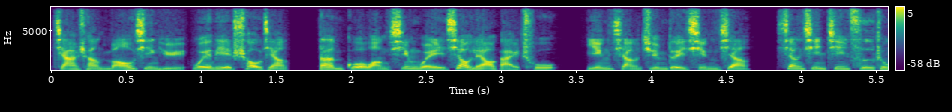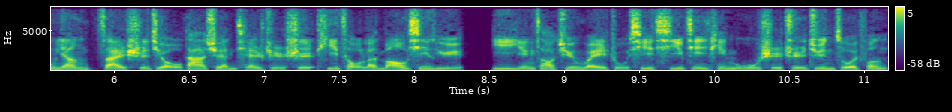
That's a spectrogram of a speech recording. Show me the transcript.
加上毛新宇位列少将，但过往行为笑料百出，影响军队形象。相信今次中央在十九大选前只是踢走了毛新宇，以营造军委主席习近平务实治军作风。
